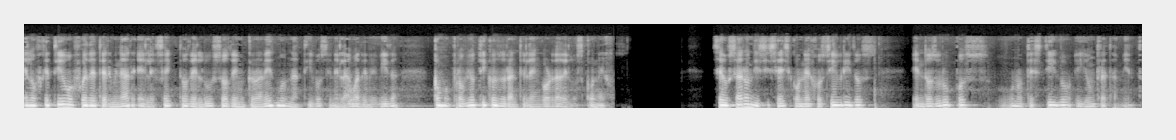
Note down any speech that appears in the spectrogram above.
El objetivo fue determinar el efecto del uso de microorganismos nativos en el agua de bebida como probióticos durante la engorda de los conejos. Se usaron 16 conejos híbridos en dos grupos, uno testigo y un tratamiento.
